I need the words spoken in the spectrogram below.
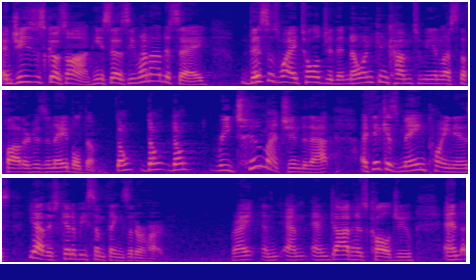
And Jesus goes on. He says, He went on to say, this is why I told you that no one can come to me unless the Father has enabled them. Don't, don't, don't read too much into that. I think his main point is yeah, there's going to be some things that are hard, right? And, and, and God has called you, and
